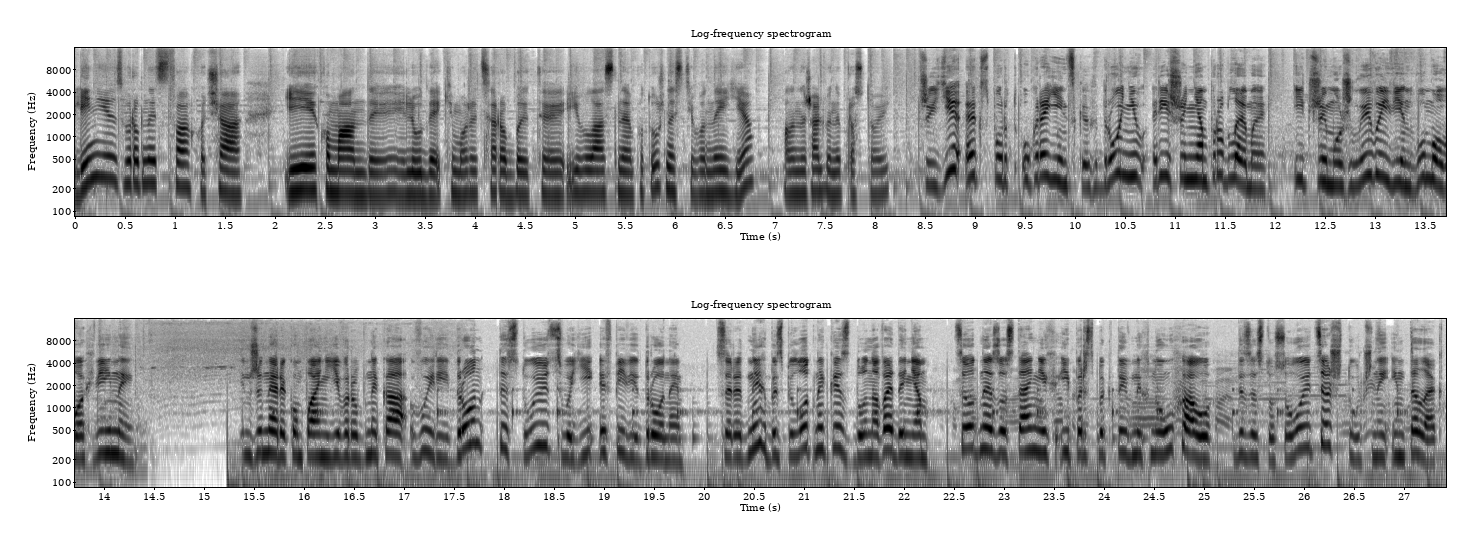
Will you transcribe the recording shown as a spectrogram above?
лінії з виробництва. Хоча і команди, і люди, які можуть це робити, і власне потужності вони є, але на жаль, вони простоють. Чи є експорт українських дронів рішенням проблеми, і чи можливий він в умовах війни? Інженери компанії виробника Вирій Дрон тестують свої FPV-дрони. Серед них безпілотники з донаведенням. Це одне з останніх і перспективних ноу-хау, де застосовується штучний інтелект.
